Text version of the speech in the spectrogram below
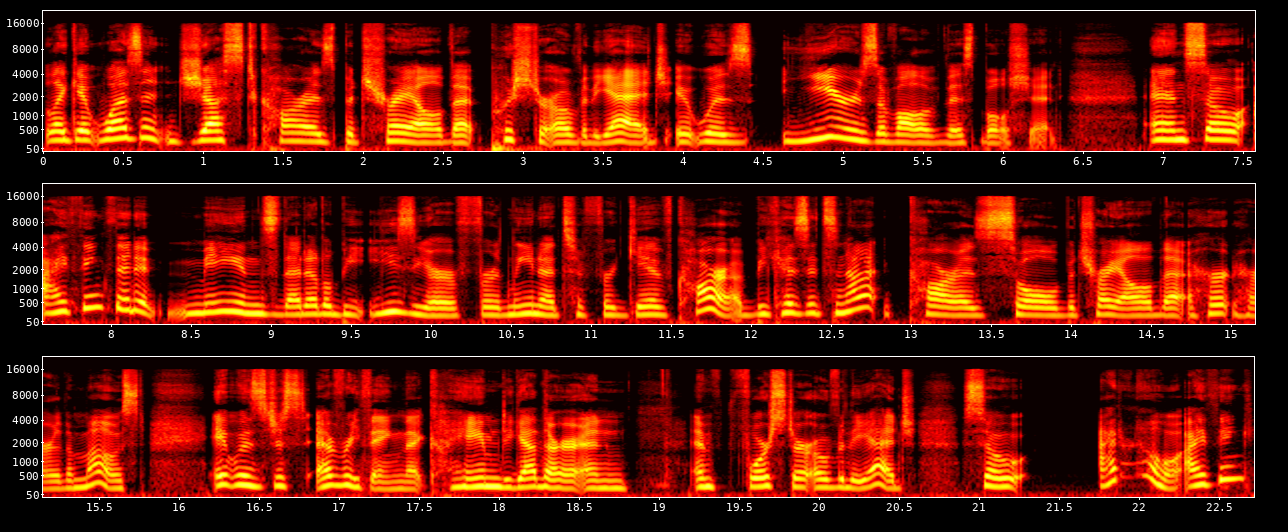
Like it wasn't just Kara's betrayal that pushed her over the edge. It was years of all of this bullshit. And so I think that it means that it'll be easier for Lena to forgive Kara because it's not Kara's sole betrayal that hurt her the most. It was just everything that came together and and forced her over the edge. So I don't know. I think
